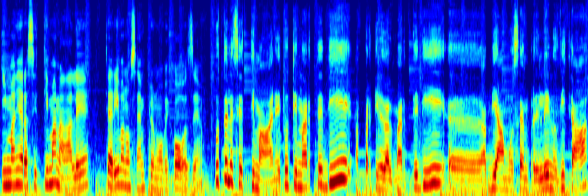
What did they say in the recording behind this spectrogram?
in maniera settimanale ti arrivano sempre nuove cose. Tutte le settimane, tutti i martedì, a partire dal martedì eh, abbiamo sempre le novità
